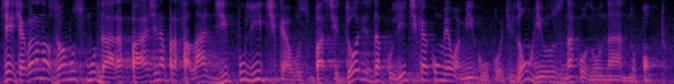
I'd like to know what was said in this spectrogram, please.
Gente, agora nós vamos mudar a página para falar de política, os bastidores da política com meu amigo Odilon Rios na coluna No Ponto.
